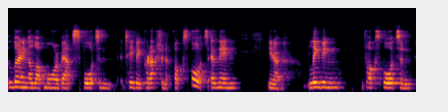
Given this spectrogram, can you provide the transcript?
learning a lot more about sports and tv production at fox sports and then you know leaving fox sports and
